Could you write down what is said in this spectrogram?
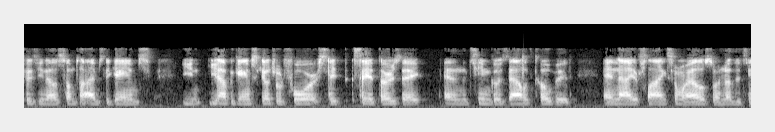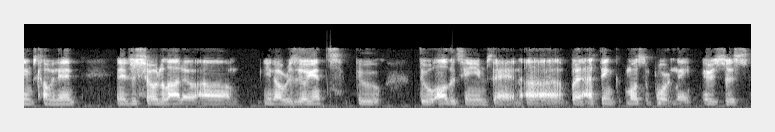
because, you know, sometimes the games you you have a game scheduled for say say a Thursday, and the team goes down with COVID, and now you're flying somewhere else, or another team's coming in, and it just showed a lot of um, you know resilience through through all the teams, and uh, but I think most importantly, it was just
